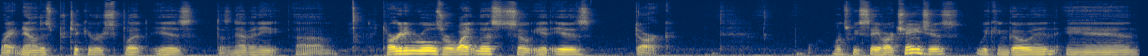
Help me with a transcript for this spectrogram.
Right now, this particular split is doesn't have any um, targeting rules or whitelist, so it is dark. Once we save our changes, we can go in and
